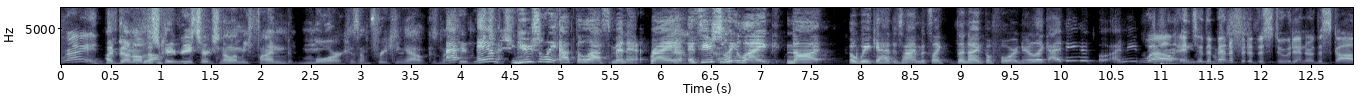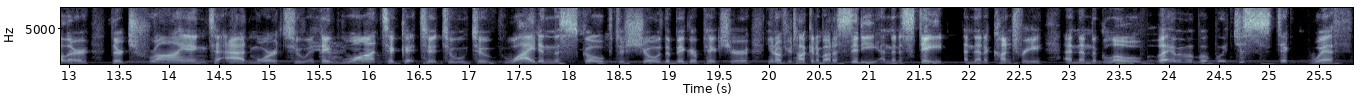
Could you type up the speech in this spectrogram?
Right. I've done all this great research. Now let me find more because I'm freaking out because my A- paper's and usually at the last minute right Yeah. it's usually like not a week ahead of time it's like the night before and you're like i need it i need Well, I and to the more." benefit of the student or the scholar, they're trying to add more to it. They want to to to to widen the scope to show the bigger picture. You know, if you're talking about a city and then a state and then a country and then the globe, just stick with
